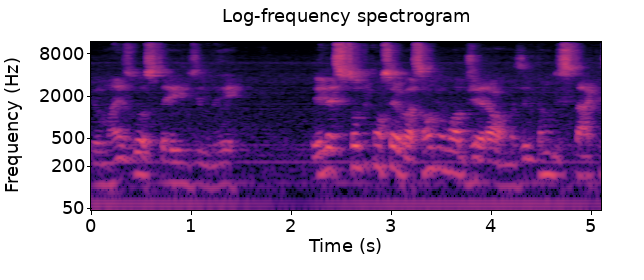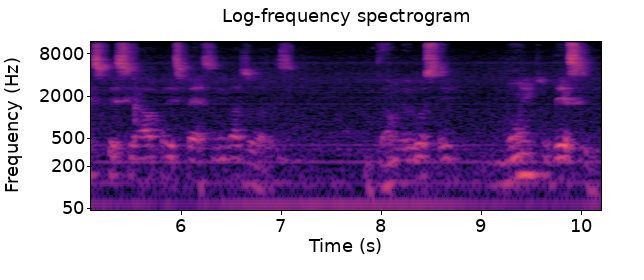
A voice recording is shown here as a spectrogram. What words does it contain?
eu mais gostei de ler. Ele é sobre conservação de um modo geral, mas ele dá um destaque especial para espécies invasoras. Então eu gostei muito desse livro.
